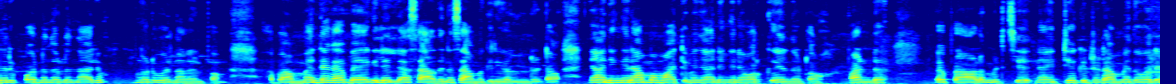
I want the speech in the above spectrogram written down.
കയറി പോരണമെന്നുള്ളൂ എന്നാലും ഇങ്ങോട്ട് പോരുന്നതാണ് എളുപ്പം. അപ്പോൾ അമ്മേന്റെ ബാഗിൽ എല്ലാ സാധന സാമഗ്രികളുണ്ട് കേട്ടോ. ഞാനിങ്ങനെ അമ്മ മാറ്റുമ്പോൾ ഞാനിങ്ങനെ ഓർക്കുമായിരുന്നു കേട്ടോ. പണ്ട് പ്രാളം പിടിച്ച് നൈറ്റിയൊക്കെ ഇട്ടിട്ട് അമ്മ ഇതുപോലെ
